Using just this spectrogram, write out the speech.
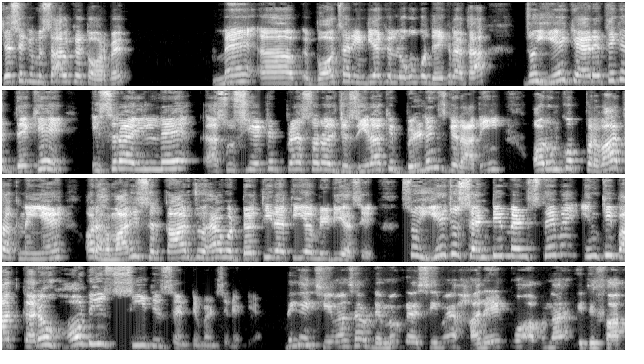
जैसे कि मिसाल के तौर पे मैं बहुत सारे इंडिया के लोगों को देख रहा था जो ये कह रहे थे कि देखें इसराइल ने एसोसिएटेड प्रेस और अल जजीरा की बिल्डिंग्स गिरा दी और उनको परवाह तक नहीं है और हमारी सरकार जो है वो डरती रहती है मीडिया से। सो so, ये जो सेंटिमेंट्स थे मैं इनकी बात कर रहा हूँ। How do you see this sentiments in India देखिए चीमा साहब डेमोक्रेसी में हर एक को अपना इतफाक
